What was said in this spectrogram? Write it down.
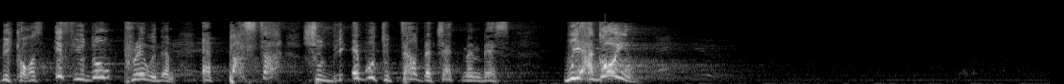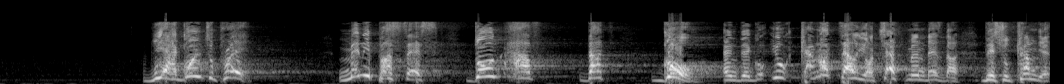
Because if you don't pray with them, a pastor should be able to tell the church members, we are going. We are going to pray. Many pastors don't have that go and they go. You cannot tell your church members that they should come here.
